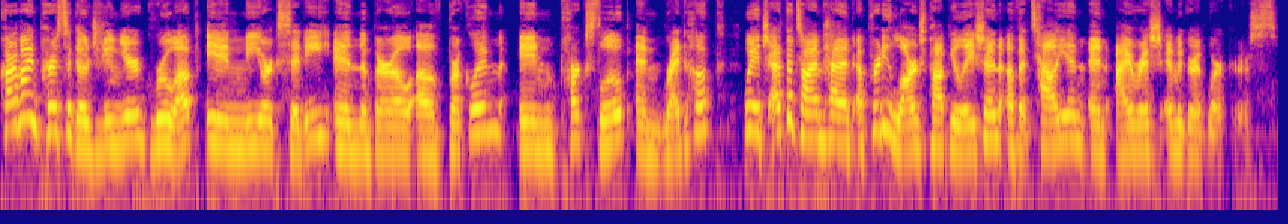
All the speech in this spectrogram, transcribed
Carmine Persico Jr. grew up in New York City in the borough of Brooklyn in Park Slope and Red Hook, which at the time had a pretty large population of Italian and Irish immigrant workers.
